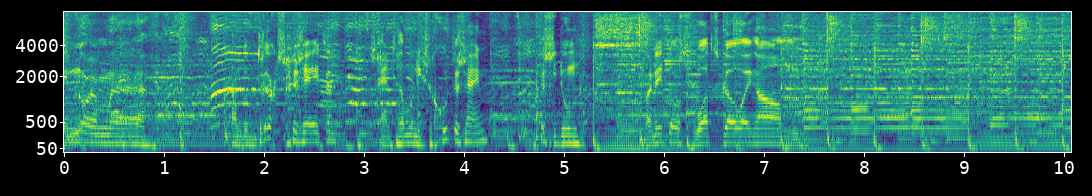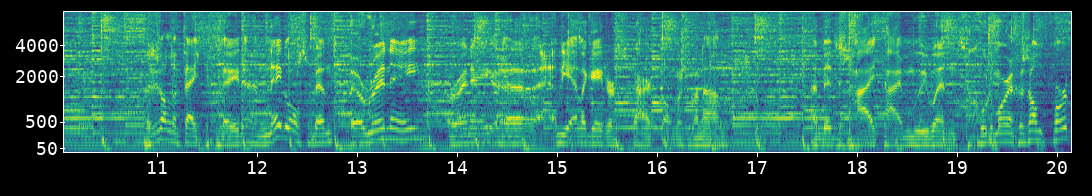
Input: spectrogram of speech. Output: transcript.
Enorm eh, aan de drugs gezeten. Schijnt helemaal niet zo goed te zijn. Dus die doen. Maar dit was What's Going On. Dat is al een tijdje geleden. Een Nederlandse band. eh, René. René. eh, en die Alligators. Daar komen ze vandaan. En dit is High Time We Went. Goedemorgen Zandvoort.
